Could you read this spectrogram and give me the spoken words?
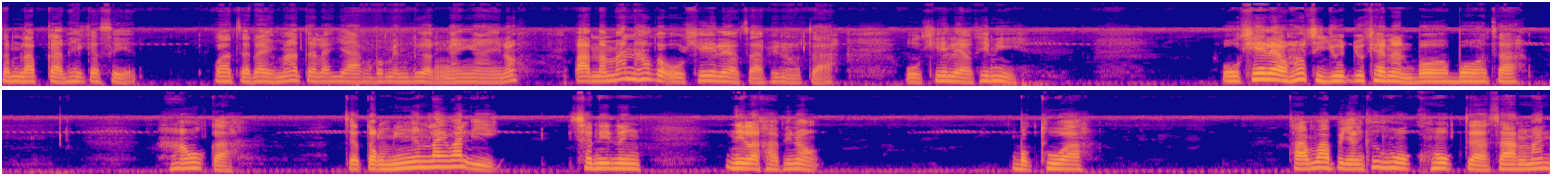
สำหรับการให้เกษตรว่าจะได้มาแต่ละอย่างบ่แม่นเรื่องง่ายๆเนาะ ปาล์มน้ำมันเฮาก็โอเคแล้วจ้ะพี่น้องจ้ะโอเคแล้วที่นี่ โอเคแล้วเฮาสิหยุดอยู่แค่นั้นบ่บ่จ้ะเฮากะ จะต้องมีเงินรายวันอีก ชนิดหนึ่งนี่แหละค่ะพี่น้องบอกทัวถามว่าเป็นยังคือหกหกจะสร้างมัน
